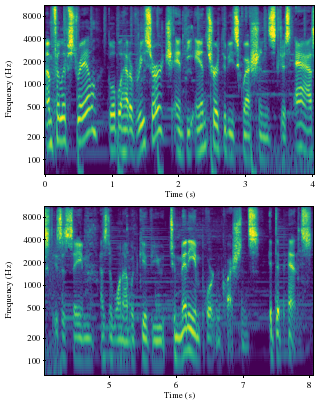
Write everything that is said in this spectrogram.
I'm Philip Straehl, Global Head of Research, and the answer to these questions just asked is the same as the one I would give you to many important questions. It depends.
